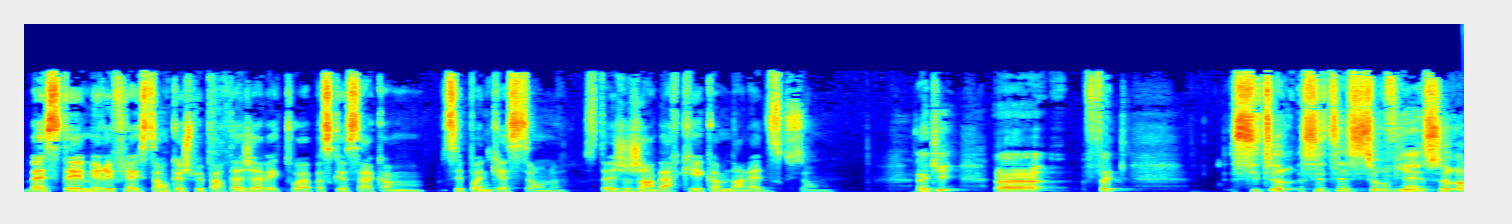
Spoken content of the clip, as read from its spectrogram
ben, c'était mes réflexions que je peux partager avec toi parce que ça comme c'est pas une question là. C'était juste j'embarquais comme dans la discussion. OK. Euh, fait que si tu si tu surviens sur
